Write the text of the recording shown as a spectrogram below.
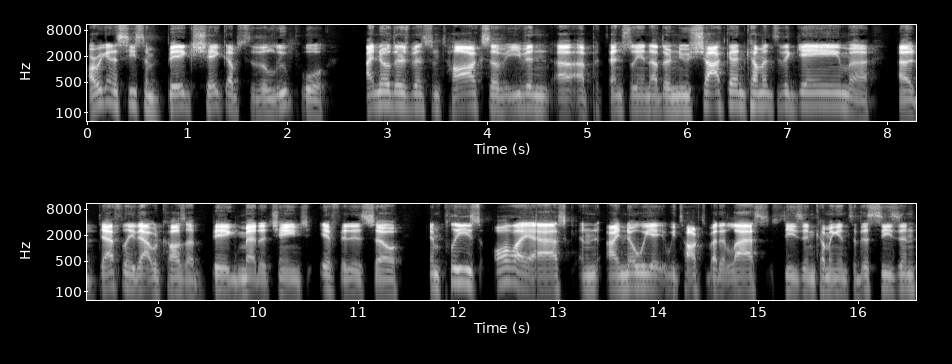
Are we gonna see some big shakeups to the loot pool? I know there's been some talks of even uh, potentially another new shotgun coming to the game. Uh, uh, definitely, that would cause a big meta change if it is so. And please, all I ask, and I know we we talked about it last season coming into this season.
